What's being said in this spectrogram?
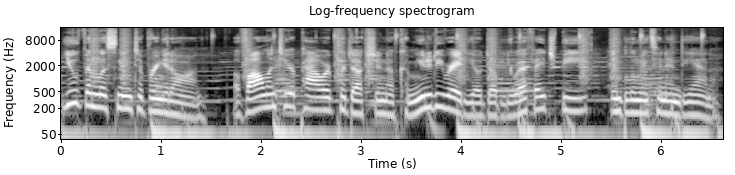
You've been listening to Bring It On, a volunteer powered production of Community Radio WFHB in Bloomington, Indiana.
